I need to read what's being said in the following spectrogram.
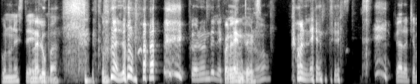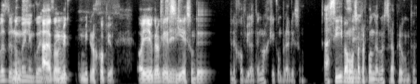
con un este... Una lupa. Con una lupa, con un telescopio, lentes. ¿no? Con lentes. Claro, chapas tu lupa y lo encuentras. ah, con un mic- microscopio. Oye, yo creo que sí, Sí. es un te- telescopio. ya Tenemos que comprar eso. Así vamos a responder nuestras preguntas.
